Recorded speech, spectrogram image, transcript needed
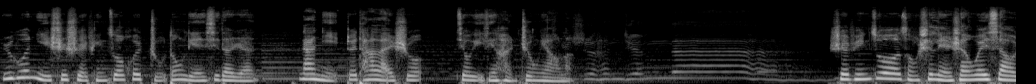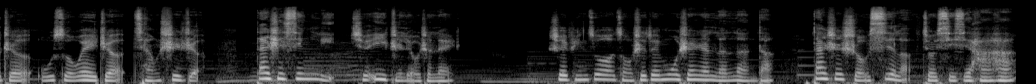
如果你是水瓶座会主动联系的人，那你对他来说就已经很重要了。水瓶座总是脸上微笑着、无所谓着、强势着，但是心里却一直流着泪。水瓶座总是对陌生人冷冷的，但是熟悉了就嘻嘻哈哈。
